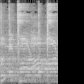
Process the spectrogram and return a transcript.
আমি বড় বড়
